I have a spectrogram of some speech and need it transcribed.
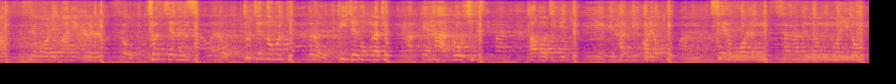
어느새 세월이 많이 흘렀어 첫째는 사회로 둘째 놈은 대학으로 이제 온 가족이 함께 하고 싶지만 아버지 때문에 얘기하기 어렵구만. 세월의 무상함에 눈물이 고이고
